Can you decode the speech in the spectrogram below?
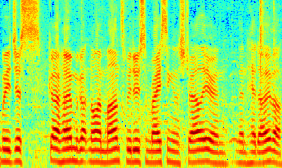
We just go home. We've got nine months. We do some racing in Australia and then head over.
